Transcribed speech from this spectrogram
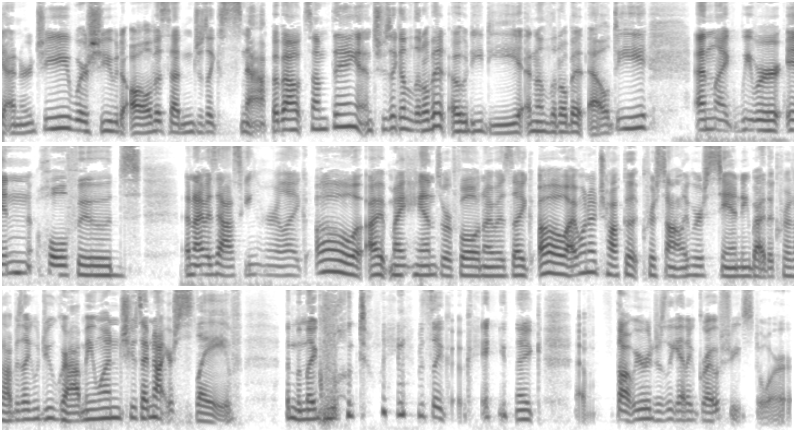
energy where she would all of a sudden just like snap about something and she was like a little bit ODD and a little bit LD and like we were in Whole Foods and I was asking her like, "Oh, I my hands were full." And I was like, "Oh, I want a chocolate croissant." Like we were standing by the croissant. I was like, "Would you grab me one?" She was, "I'm not your slave." And then like walked away. And I was like, "Okay." Like I thought we were just like at a grocery store.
